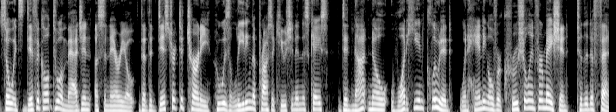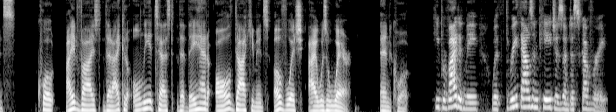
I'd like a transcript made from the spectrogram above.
So it's difficult to imagine a scenario that the district attorney who was leading the prosecution in this case did not know what he included when handing over crucial information to the defense. Quote, I advised that I could only attest that they had all documents of which I was aware. End quote. He provided me with 3,000 pages of discovery.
